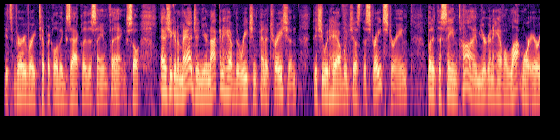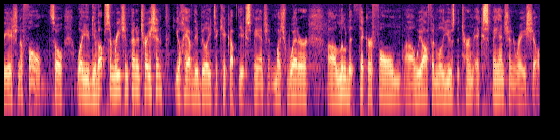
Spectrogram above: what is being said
it's very, very typical of exactly the same thing. So as you can imagine, you're not going to have the reach and penetration that you would have with just the straight stream, but at the same time, you're going to have a lot more aeration of foam. So while you give up some reach and penetration, you'll have the ability to kick up the expansion. Much wetter, uh, a little bit thicker foam. Uh, we often will use the term expansion ratio.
